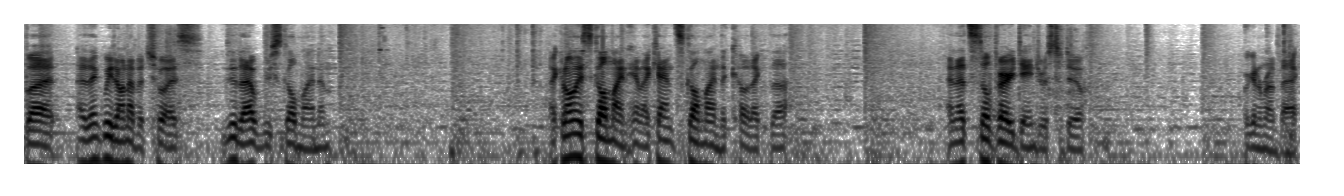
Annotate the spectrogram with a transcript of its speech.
but I think we don't have a choice. Either that or we skull mine him. I can only skull mine him. I can't skull mine the Kodak though. And that's still very dangerous to do. We're gonna run back.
